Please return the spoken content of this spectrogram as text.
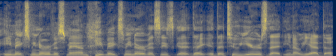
he makes me nervous, man. He makes me nervous. He's uh, the the two years that you know he had the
